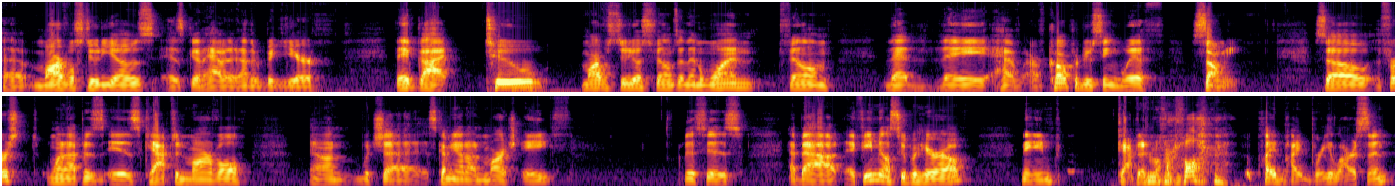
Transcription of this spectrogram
Uh, Marvel Studios is gonna have another big year. They've got two Marvel Studios films and then one film that they have are co-producing with Sony. So the first one up is is Captain Marvel, on which uh, is coming out on March 8th. This is about a female superhero named Captain Marvel, played by Brie Larson.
